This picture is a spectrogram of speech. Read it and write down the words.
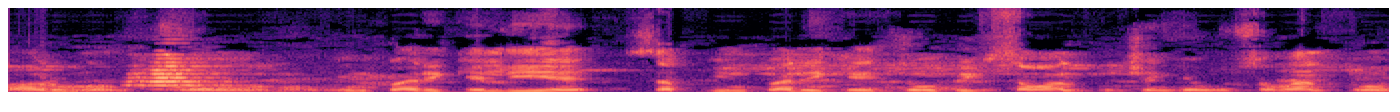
और वो इंक्वायरी के लिए सब इंक्वायरी के जो भी सवाल पूछेंगे वो सवाल को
